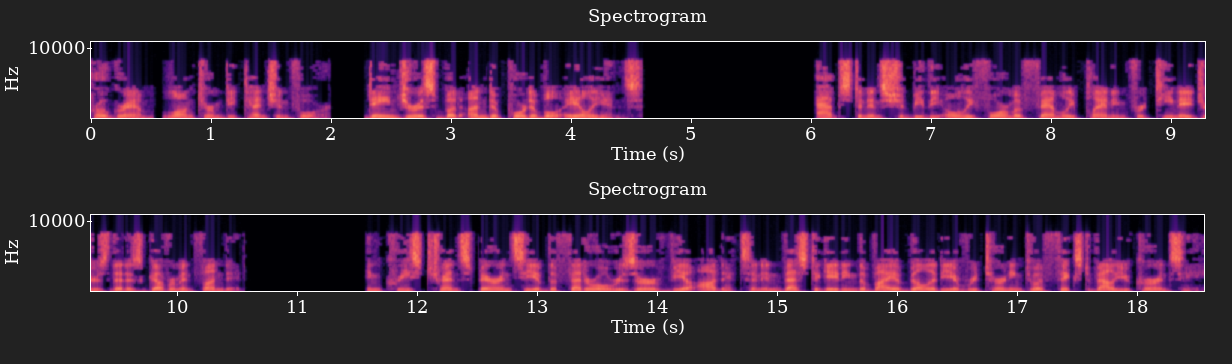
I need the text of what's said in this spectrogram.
Program, long-term detention for dangerous but undeportable aliens. Abstinence should be the only form of family planning for teenagers that is government-funded. Increased transparency of the Federal Reserve via audits and investigating the viability of returning to a fixed-value currency.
